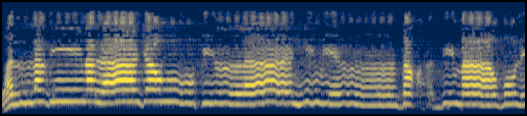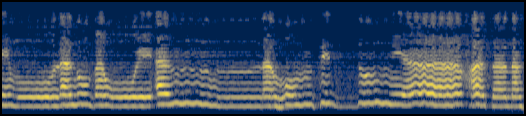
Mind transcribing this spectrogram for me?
والذين هاجروا في الله من بعد ما ظلموا لنبوئنهم في الدنيا حسنه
